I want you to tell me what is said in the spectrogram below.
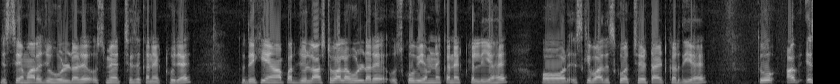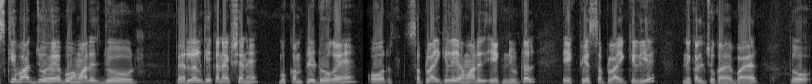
जिससे हमारा जो होल्डर है, उसमें अच्छे से कनेक्ट हो जाए। तो देखिए, यहाँ पर जो लास्ट वाला होल्डर है, उसको भी हमने कनेक्ट कर लिया है, और इसके बाद इसको अच्छे से टाइट कर दिया है। तो अब इसके बाद जो है, वो हमारे जो पैरेलल के कनेक्शन है वो कंप्लीट हो गए हैं और सप्लाई के लिए हमारे एक न्यूट्रल एक फेस सप्लाई के लिए निकल चुका है वायर तो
